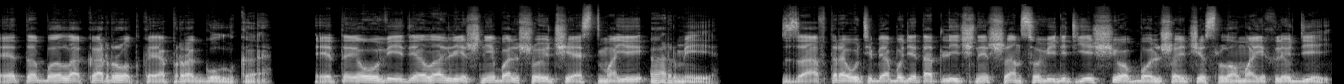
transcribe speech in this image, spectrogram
Это была короткая прогулка, и ты увидела лишь небольшую часть моей армии. Завтра у тебя будет отличный шанс увидеть еще большее число моих людей.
